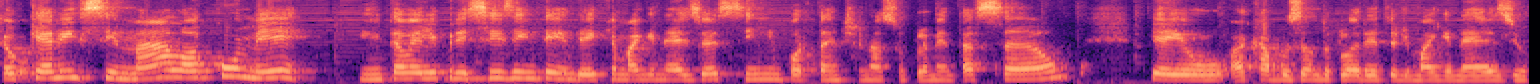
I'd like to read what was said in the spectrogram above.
Eu, eu quero ensiná-lo a comer. Então, ele precisa entender que o magnésio é sim importante na suplementação, e aí eu acabo usando cloreto de magnésio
